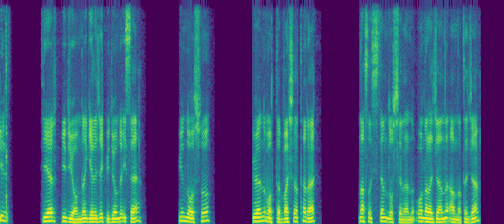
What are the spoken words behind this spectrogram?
Bir diğer videomda, gelecek videomda ise Windows'u güvenli modda başlatarak nasıl sistem dosyalarını onaracağını anlatacağım.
